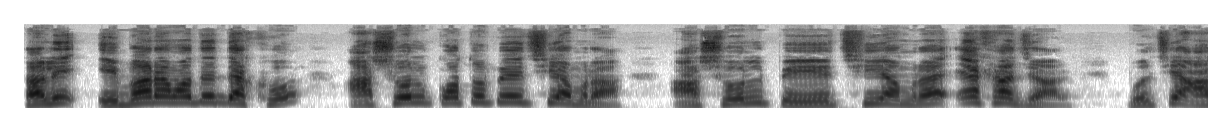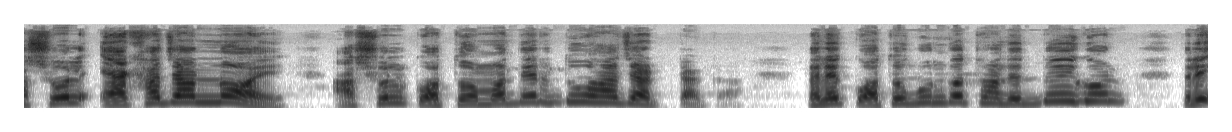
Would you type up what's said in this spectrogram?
তাহলে এবার আমাদের দেখো, আসল কত পেয়েছি আমরা? আসল পেয়েছি আমরা এক হাজার। বলছি আসল এক হাজার নয়, আসল কত আমাদের? দু হাজার টাকা। তাহলে কত গুণ কত আমাদের দুই গুণ। তাহলে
